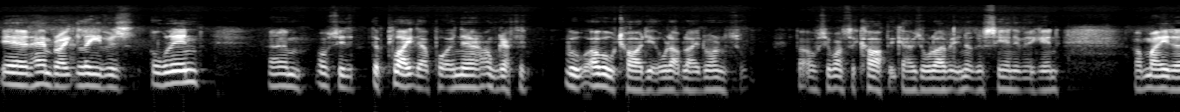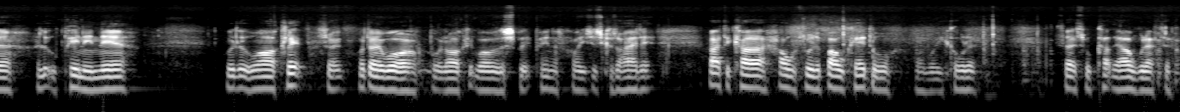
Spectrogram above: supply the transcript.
yeah, the handbrake levers all in. Um, obviously, the, the, plate that I put in there, I'm going to have to, well, I will tidy it all up later on. So, but obviously, once the carpet goes all over it, you're not going to see any of it again. I've made a, a little pin in there with a little R clip. So I don't know why I put an R clip rather than a split pin. I think it's just because I had it. I had to cut a hole through the bulkhead, or what you call it. So this all cut the hole. I'm going to have to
